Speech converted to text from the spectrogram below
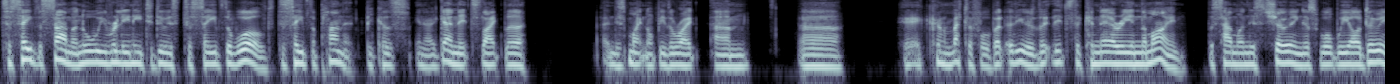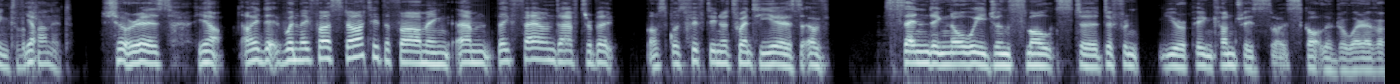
to save the salmon, all we really need to do is to save the world, to save the planet, because you know, again, it's like the, and this might not be the right um, uh, eh, kind of metaphor, but you know, it's the canary in the mine. The salmon is showing us what we are doing to the Yep. planet. Sure is. Yeah. I did, when they first started the farming, um, they found after about, I suppose, 15 or 20 years of sending Norwegian smolts to different European countries, like Scotland or wherever,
